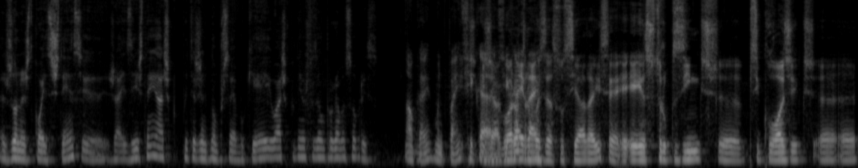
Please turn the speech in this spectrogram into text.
as zonas de coexistência, já existem. Acho que muita gente não percebe o que é e eu acho que podíamos fazer um programa sobre isso. Ok, muito bem. Fica, já agora outra coisa associada a isso é, é esses truquezinhos uh, psicológicos. Uh,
